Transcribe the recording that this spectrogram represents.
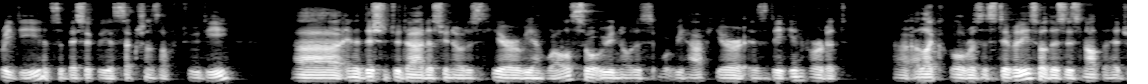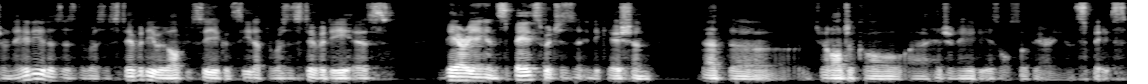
3D. It's basically a sections of 2D. Uh, in addition to that, as you notice here, we have wells. So what we notice, what we have here is the inverted uh, electrical resistivity. So this is not the heterogeneity, this is the resistivity, but obviously you can see that the resistivity is varying in space, which is an indication that the geological uh, heterogeneity is also varying in space.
